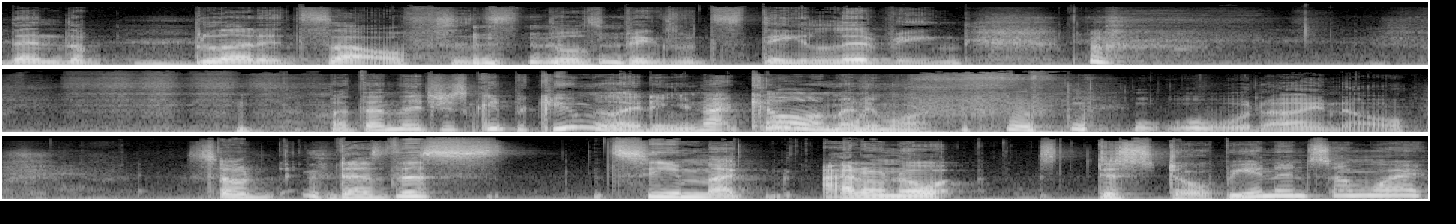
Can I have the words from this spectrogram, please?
than the blood itself, since those pigs would stay living. But then they just keep accumulating. You're not killing them anymore. what would I know? So does this seem like, I don't know, dystopian in some way?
